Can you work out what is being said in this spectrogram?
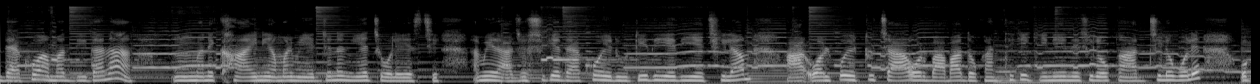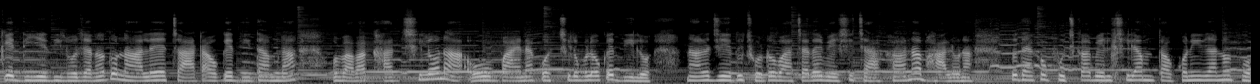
দেখো, আমার দিদা না মানে খাইনি, আমার মেয়ের জন্য নিয়ে চলে এসেছি। আমি রাজস্বীকে দেখো, এই রুটি দিয়ে দিয়েছিলাম, আর অল্প একটু চা ওর বাবা দোকান থেকে কিনে এনেছিল, ও কাঁদছিল বলে ওকে দিয়ে দিল, জানো তো? নাহলে চাটা ওকে দিতাম না। ওর বাবা খাচ্ছিল না, ও বায়না করছিল বলে ওকে দিল। নাহলে যেহেতু ছোট বাচ্চাদের বেশি চা খাওয়া না, ভালো না। তো দেখো, ফুচকা বেলছিলাম তখনই, জানো তো?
